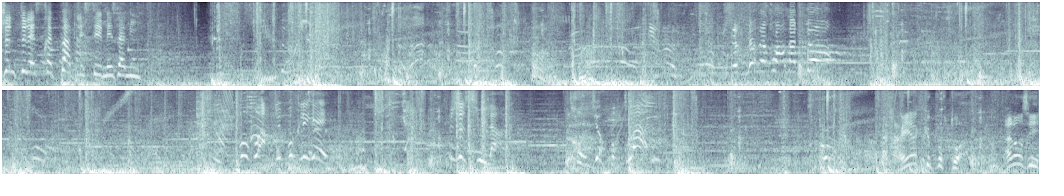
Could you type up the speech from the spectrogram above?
Je ne te laisserai pas blesser, mes amis. Je viens d'avoir là-dedans Pouvoir du bouclier Je suis là Trop dur pour toi Rien que pour toi. Allons-y.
